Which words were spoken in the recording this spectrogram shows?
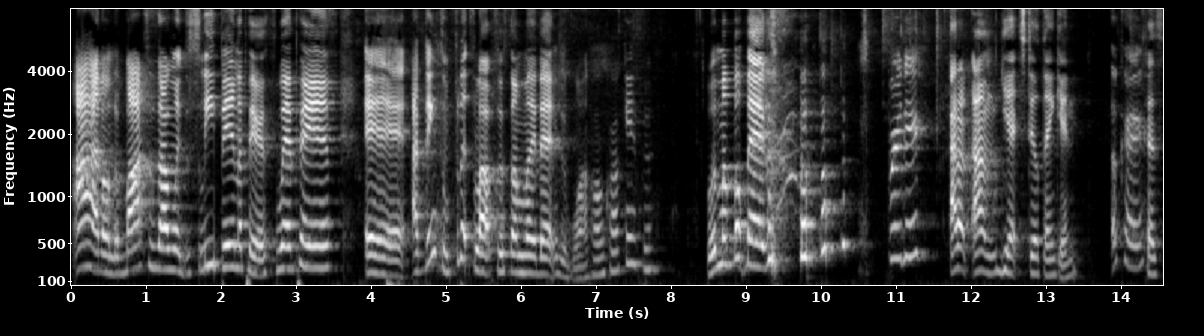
I had on the boxes I went to sleep in, a pair of sweatpants, and I think some flip flops or something like that, and just walk on cross campus with my book bag. Pretty. I don't. I'm yet still thinking Okay. because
